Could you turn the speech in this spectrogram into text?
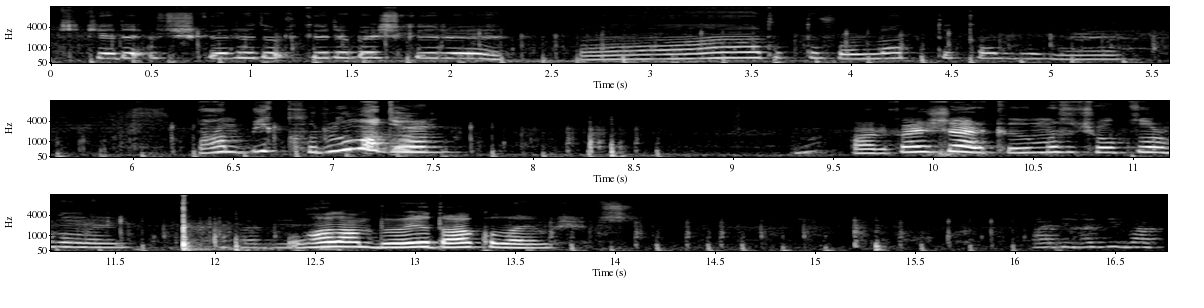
iki kere, üç kere, dört kere, beş kere. Aa, tuttu fırlattı kalbimi. Lan bir kırılmadın. Arkadaşlar kırılması çok zor bunların. Hadi. Oha lan böyle daha kolaymış. Hadi hadi bak.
